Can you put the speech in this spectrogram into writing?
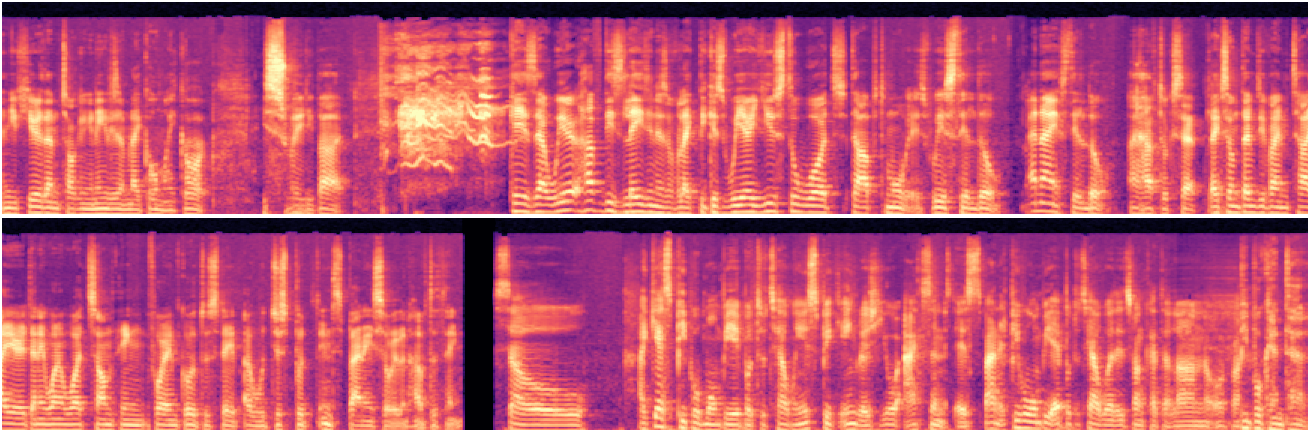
And you hear them talking in English, I'm like, oh my god, it's really bad. Because uh, we have this laziness of like because we are used to watch dubbed movies, we still do, and I still do. I have to accept. Like sometimes if I'm tired and I want to watch something before I go to sleep, I would just put in Spanish so I don't have to think. So I guess people won't be able to tell when you speak English, your accent is Spanish. People won't be able to tell whether it's from Catalan or from. People can tell.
